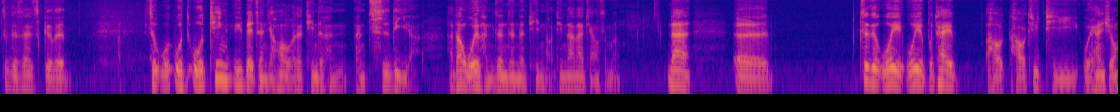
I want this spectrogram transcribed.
这个实在是隔着，这我我我听于北辰讲话，我在听得很很吃力啊啊！当然我也很认真的听哦，听他在讲什么。那呃，这个我也我也不太好好去提伟汉兄，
